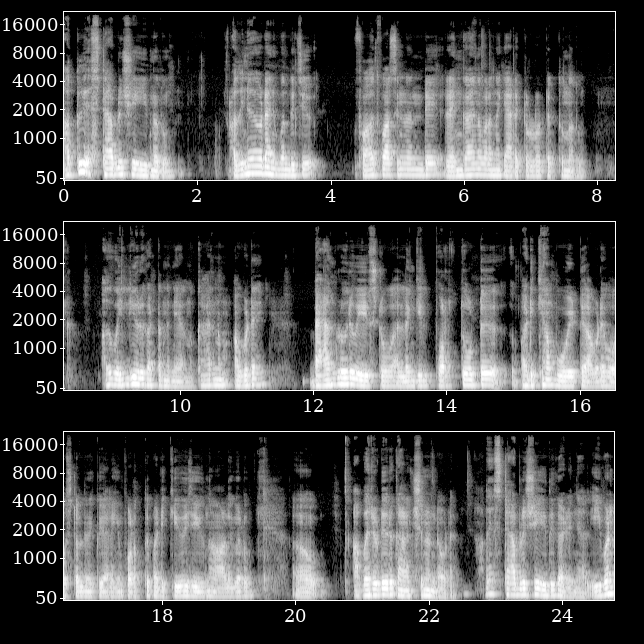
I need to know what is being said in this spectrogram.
അത് എസ്റ്റാബ്ലിഷ് ചെയ്യുന്നതും അതിനോടനുബന്ധിച്ച് ഫഹദ് ഫാസിലിന്റെ രംഗ എന്ന് പറയുന്ന ക്യാരക്ടറിലോട്ട് എത്തുന്നതും അത് വലിയൊരു ഘട്ടം തന്നെയായിരുന്നു. കാരണം അവിടെ ബാംഗ്ലൂർ വേസ്റ്റോ അല്ലെങ്കിൽ പുറത്തോട്ട് പഠിക്കാൻ പോയിട്ട് അവിടെ ഹോസ്റ്റലിൽ നിൽക്കുകയോ അല്ലെങ്കിൽ പുറത്ത് പഠിക്കുകയോ ചെയ്യുന്ന ആളുകളും അവരുടെ ഒരു കണക്ഷൻ ഉണ്ട് അവിടെ. അത് എസ്റ്റാബ്ലിഷ് ചെയ്ത് കഴിഞ്ഞാൽ ഈവൻ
